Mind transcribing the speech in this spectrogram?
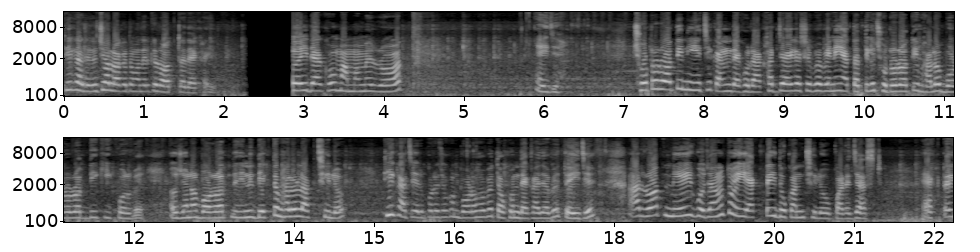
ঠিক আছে, তো চলো আগে তোমাদেরকে রথটা দেখাই। তো এই দেখো মামামের রথ। এই যে, ছোট রথই নিয়েছি, কারণ দেখো রাখার জায়গা সেভাবে নেই, আর তার থেকে ছোট রথই ভালো, বড় রথ দিয়ে কী করবে? ওই জন্য বড় রথ যিনি দেখতে ভালো লাগছিল। ঠিক আছে, এরপরে যখন বড় হবে তখন দেখা যাবে। তো এই যে, আর রথ নেই গো, জানো তো, এই একটাই দোকান ছিল ওপারে, জাস্ট একটাই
